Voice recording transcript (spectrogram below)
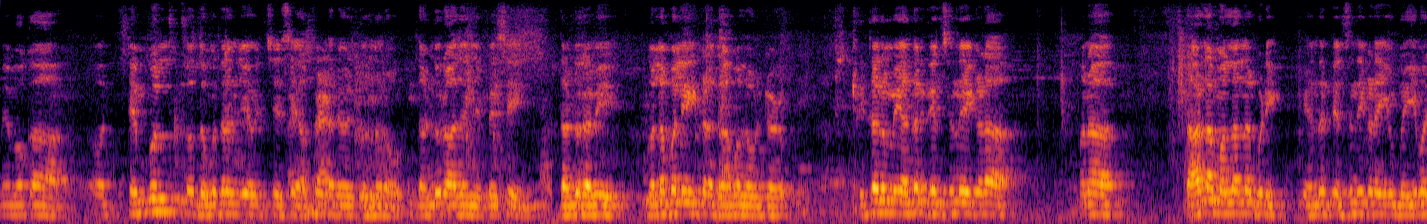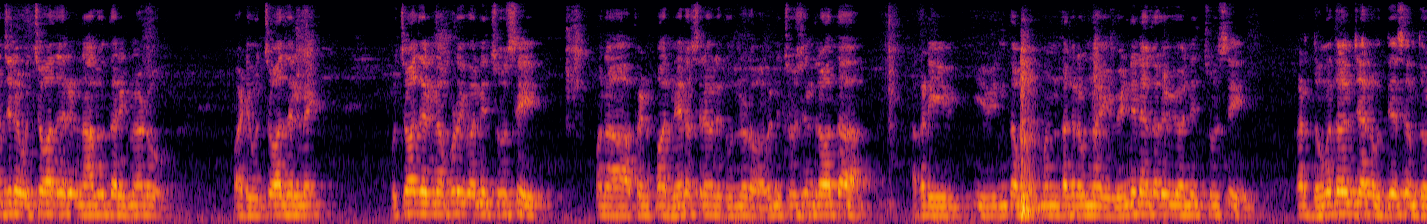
మేము ఒక టెంపుల్లో దొంగతనం చేసే అఫెండర్ ఎవరికి ఉన్నారో దండురాజు అని చెప్పేసి దండు రవి గొల్లపల్లి ఇక్కడ గ్రామంలో ఉంటాడు. ఇతను మీ అందరికి తెలిసిందే ఇక్కడ మన తాళ్ళ మల్లన్న గుడి. మీ అందరికి తెలిసిందే ఇక్కడ ఈ మధ్యనే ఉత్సవాలు జరిగిన నాలుగు తారీఖు నాడు వాటి ఉత్సవాలు జరిగినాయి. ఉత్సవాలు జరిగినప్పుడు ఇవన్నీ చూసి మన ఫ్రెండ్ పా నేరస్తులు ఎవరైతే ఉన్నాడో అవన్నీ చూసిన తర్వాత అక్కడ ఈ ఇంత మన దగ్గర ఉన్న ఈ వెండి నగలు ఇవన్నీ చూసి అక్కడ దొంగతనం చేయాలనే ఉద్దేశంతో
